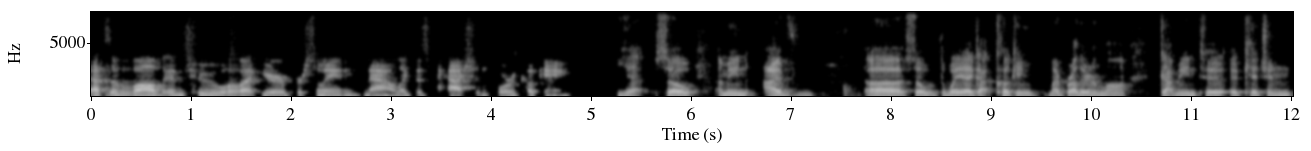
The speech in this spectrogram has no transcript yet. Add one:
that's evolved into what you're pursuing now, like this passion for cooking. Yeah. So, I mean, I've uh, so the way I got cooking, my brother-in-law got me into a kitchen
